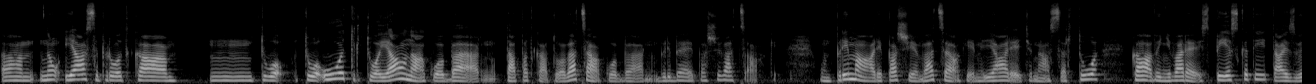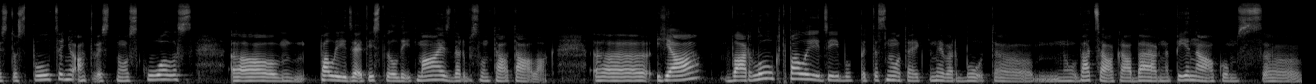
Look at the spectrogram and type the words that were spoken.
Um, nu, jāsaprot, ka mm, to, to otru, to jaunāko bērnu, tāpat kā to vecāko bērnu, gribēja paši vecāki. Un primāri pašiem vecākiem ir jārēķinās ar to, kā viņi varēs pieskatīt, aizvest uz pulciņu, atvest no skolas, um, palīdzēt izpildīt mājas darbus un tā tālāk. Uh, jā, var lūgt palīdzību, bet tas noteikti nevar būt uh, nu, vecākā bērna pienākums uh,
